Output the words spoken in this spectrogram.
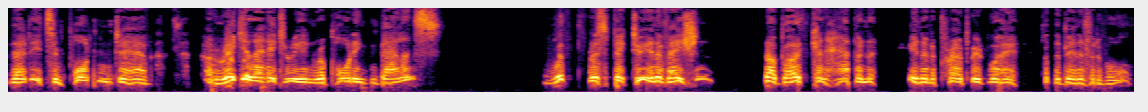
that it's important to have a regulatory and reporting balance with respect to innovation. Now both can happen in an appropriate way for the benefit of all.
